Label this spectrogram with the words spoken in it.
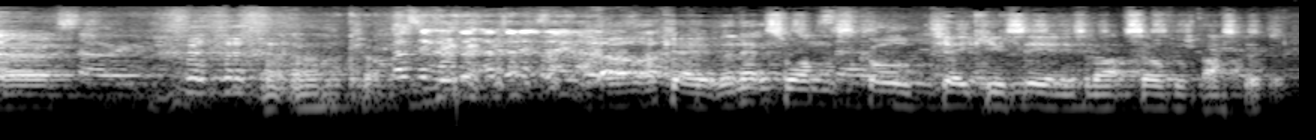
uh, sorry. oh, God. Well, okay, the next one's called JQC and it's about selfish bastards.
